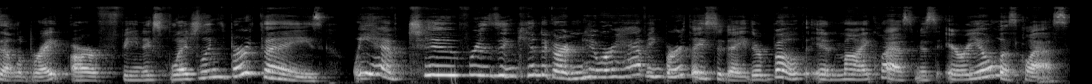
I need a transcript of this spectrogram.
Celebrate our Phoenix fledglings' birthdays. We have two friends in kindergarten who are having birthdays today. They're both in my class, Miss Ariola's class.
